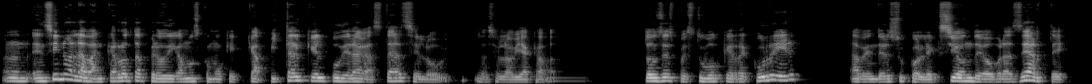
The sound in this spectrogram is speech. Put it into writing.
Bueno, en sí no a la bancarrota, pero digamos como que capital que él pudiera gastar lo, se lo había acabado. Entonces, pues tuvo que recurrir a vender su colección de obras de arte.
